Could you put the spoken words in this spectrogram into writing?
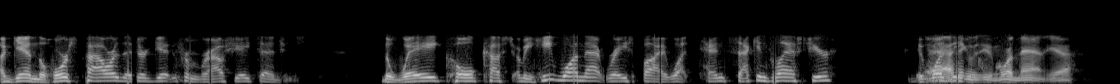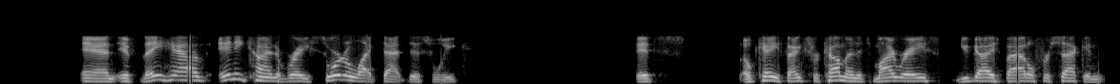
again, the horsepower that they're getting from Roush Yates engines. The way Cole Custer, I mean, he won that race by what, 10 seconds last year? It yeah, I think it was even more than that, yeah. And if they have any kind of race sort of like that this week, it's okay, thanks for coming. It's my race. You guys battle for second.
